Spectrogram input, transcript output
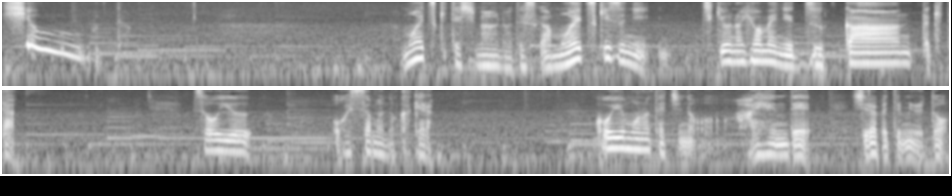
シューッと燃え尽きてしまうのですが燃え尽きずに地球の表面にズッカーンときた。そういうお星様のかけら。こういうものたちの破片で調べてみると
